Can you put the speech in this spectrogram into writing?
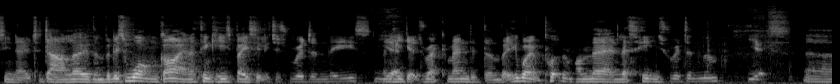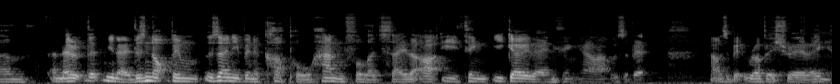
you know, to download them. But it's one guy, and I think he's basically just ridden these, and Yeah. he gets recommended them, but he won't put them on there unless he's ridden them. yes, Um, and there, you know, there's not been, there's only been a couple, handful, I'd say, that are, you think you go there and you think, oh, that was a bit, that was a bit rubbish, really.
